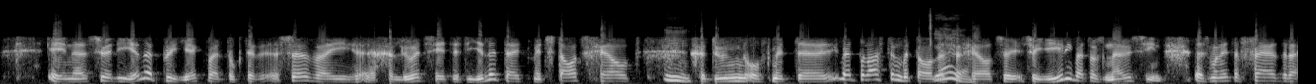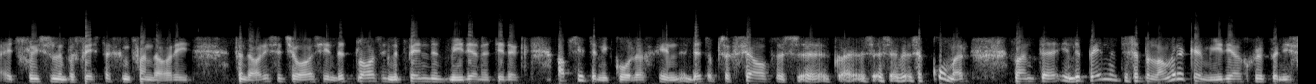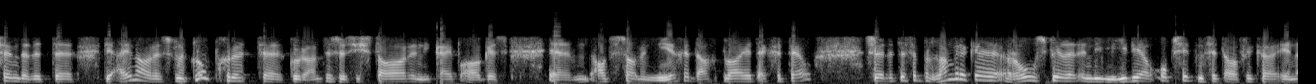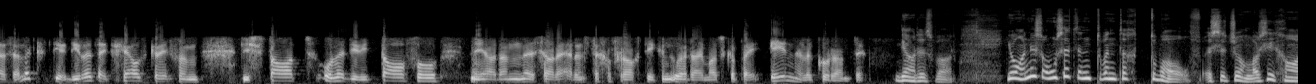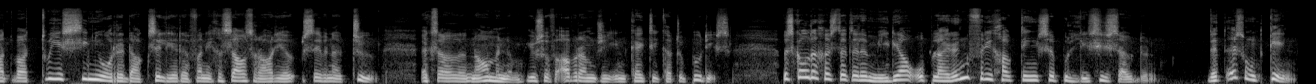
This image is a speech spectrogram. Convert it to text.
En uh, so die hele projek wat dokter Survey uh, geloods het is die hele tyd met staatsgeld mm. gedoen of met uh, met belastingbetalers ja, ja. geld. So so hierdie wat ons nou sien is maar net 'n verdere uitvloeisel en bevestiging van daardie van daardie situasie en dit plaas independent media natuurlik absoluut in die kollig en dit op sigself is uh, is is 'n kommer want uh, independent is 'n belangrike media groep in die sin dat dit uh, die eienaar is van 'n klomp groot uh, koerante soos die Star en die Cape Argus ehm um, altesaam 9 dagblaaie het ek getel. So dit is 'n belangrike rolspeler in die media opset in Suid-Afrika en as hulle die hele tyd geld kry van die staat onder die, die tafel, nou ja, dan is daar 'n ernstige vraagteken oor daai maatskappy en hulle koerante. Ja, dis waar. Johannes, ons het in 2012 'n situasie gehad waar twee senior redaksielede van die Geselsradio 702, ek sal hulle name noem, Yusuf Abramji en Katie Katupudis, beskuldig is dat hulle mediaopleiding vir die Gautengse polisie sou doen. Dit is ontken.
